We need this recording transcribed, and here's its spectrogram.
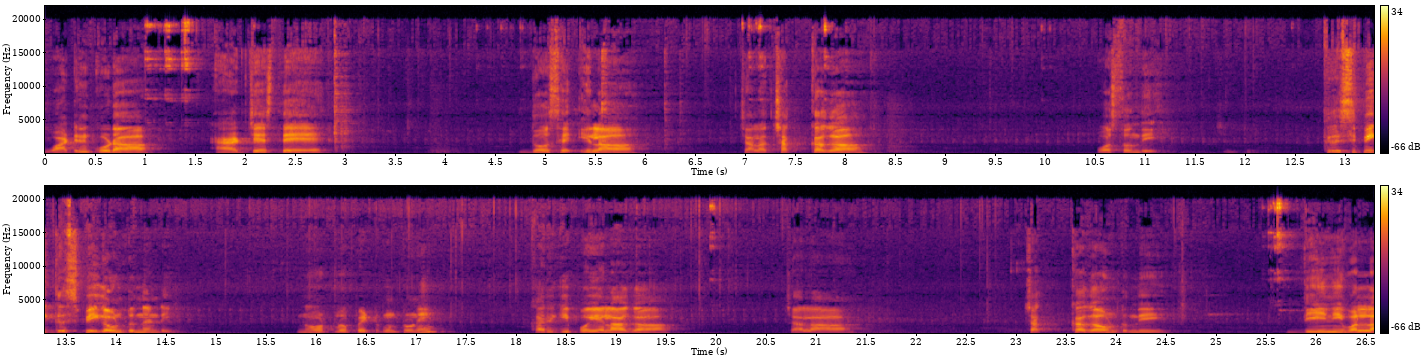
వాటిని కూడా యాడ్ చేస్తే దోశ ఇలా చాలా చక్కగా వస్తుంది. క్రిస్పీ క్రిస్పీగా ఉంటుందండి. నోట్లో పెట్టుకుంటూనే కరిగిపోయేలాగా చాలా చక్కగా ఉంటుంది. దీనివల్ల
